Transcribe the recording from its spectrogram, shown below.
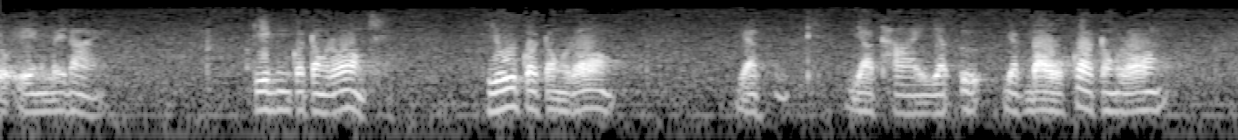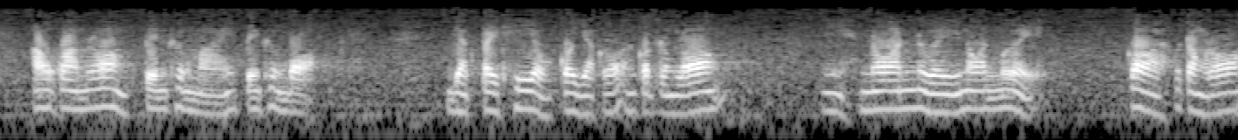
ตัวเองไม่ได้ กินก็ต้องร้อง หิวก็ต้องร้อง อยากอยากถ่าย อยากอึอยากเบาก็ต้องร้อง เอาความร้องเป็นเครื่องหมายเป็นเครื่องบอก อยากไปเที่ยวก็อยากร้องก็ต้องร้องนี่นอนเหนื่อยนอนเมื่อย ก็ต้องร้อง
